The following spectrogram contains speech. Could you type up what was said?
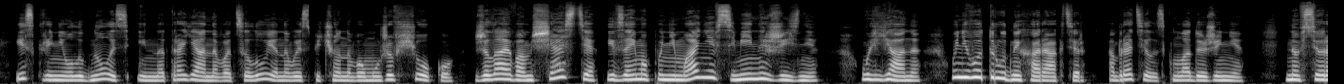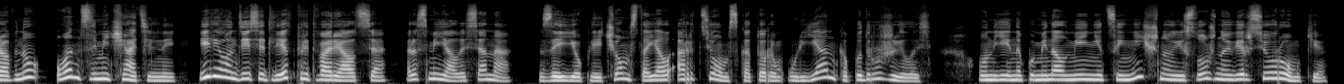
— искренне улыбнулась Инна Троянова, целуя новоиспеченного мужа в щеку. «Желаю вам счастья и взаимопонимания в семейной жизни. Ульяна, у него трудный характер», — обратилась к молодой жене. «Но все равно он замечательный. Или он десять лет притворялся», — рассмеялась она. За ее плечом стоял Артем, с которым Ульянка подружилась. Он ей напоминал менее циничную и сложную версию Ромки.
